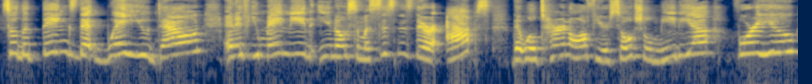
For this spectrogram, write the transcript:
So the things that weigh you down, and if you may need, you know, some assistance, there are apps that will turn off your social media for you.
